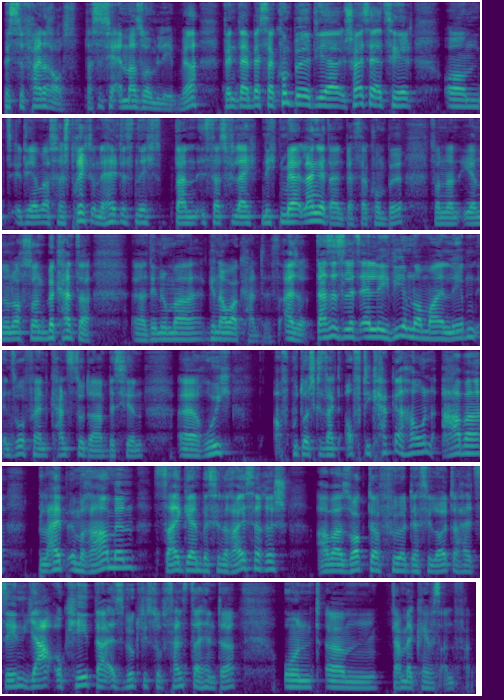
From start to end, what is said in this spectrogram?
bist du fein raus. Das ist ja immer so im Leben, ja. Wenn dein bester Kumpel dir Scheiße erzählt und dir was verspricht und er hält es nicht, dann ist das vielleicht nicht mehr lange dein bester Kumpel, sondern eher nur noch so ein Bekannter, äh, den du mal genauer kanntest. Also, das ist letztendlich wie im normalen Leben. Insofern kannst du da ein bisschen äh, ruhig auf gut Deutsch gesagt, auf die Kacke hauen, aber bleib im Rahmen, sei gern ein bisschen reißerisch, aber sorg dafür, dass die Leute halt sehen, ja, okay, da ist wirklich Substanz dahinter und ähm, damit kann ich was anfangen.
